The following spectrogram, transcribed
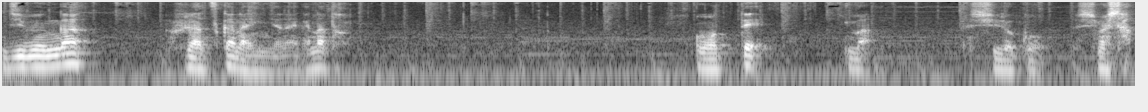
自分がふらつかないんじゃないかなと。思って今収録をしました。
